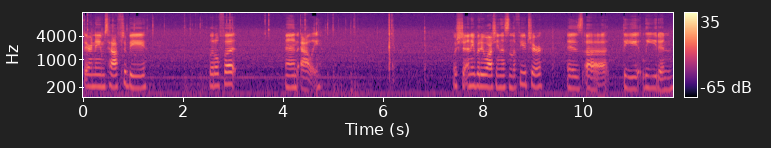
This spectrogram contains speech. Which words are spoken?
Their names have to be Littlefoot and Allie. Which to anybody watching this in the future is uh, the lead and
